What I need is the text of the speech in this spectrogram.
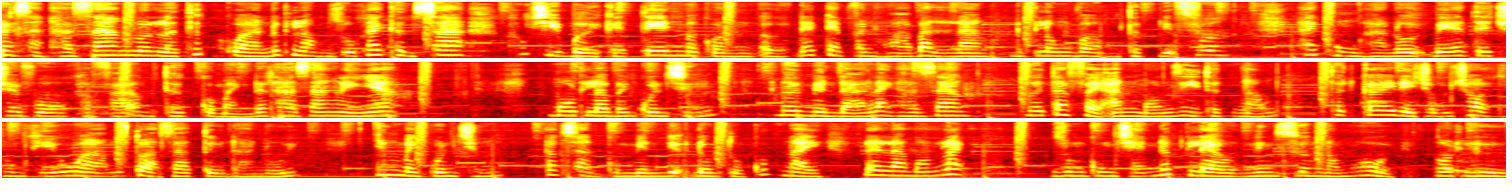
Đặc sản Hà Giang luôn là thức quà nước lòng du khách gần xa, không chỉ bởi cái tên mà còn ở nét đẹp văn hóa bản làng, nước lông và ẩm thực địa phương. Hãy cùng Hà Nội BST Travel khám phá ẩm thực của mảnh đất Hà Giang này nha. Một là bánh cuốn trứng, nơi miền đá lạnh Hà Giang, người ta phải ăn món gì thật nóng, thật cay để chống chọi không khí u ám tỏa ra từ đá núi. Nhưng bánh cuốn trứng, đặc sản của miền địa đông tổ quốc này lại là món lạnh, dùng cùng chén nước lèo ninh xương nóng hổi, ngọt lừ.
